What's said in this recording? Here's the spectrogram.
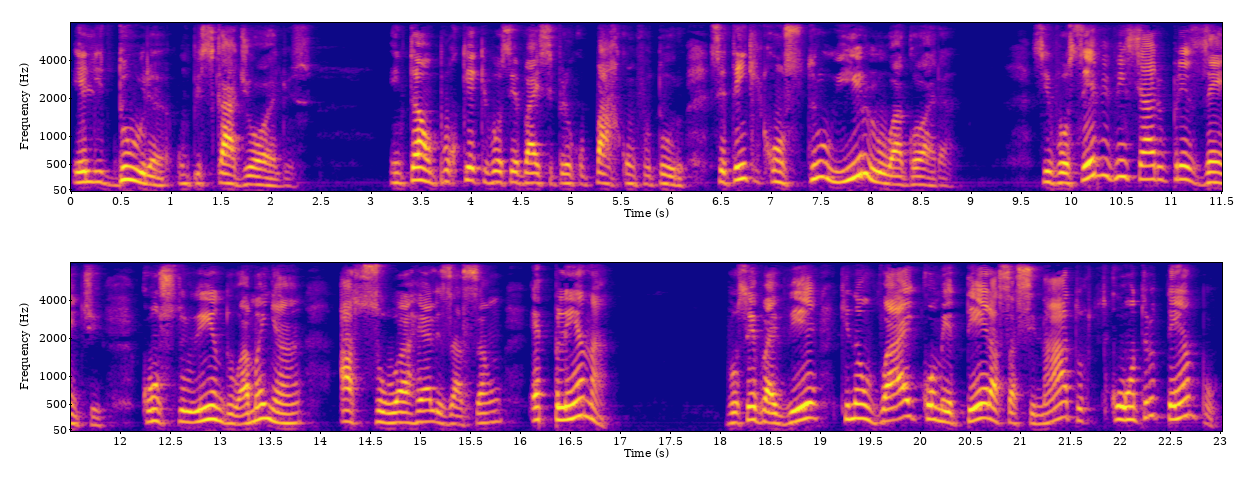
ele dura um piscar de olhos. Então, por que que você vai se preocupar com o futuro? Você tem que construí-lo agora. Se você vivenciar o presente construindo amanhã, a sua realização é plena. Você vai ver que não vai cometer assassinato contra o tempo.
